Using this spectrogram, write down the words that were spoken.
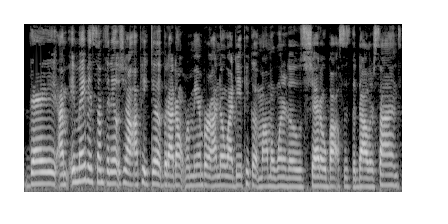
They, um, it may have been something else, y'all, I picked up, but I don't remember. I know I did pick up Mama one of those shadow boxes, the dollar signs.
